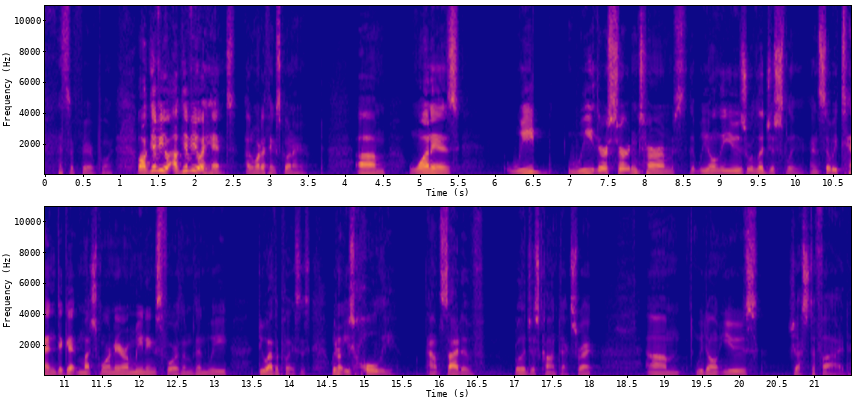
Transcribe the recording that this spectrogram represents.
that's a fair point. Well, I'll give you I'll give you a hint on what I think is going on here. Um, one is we we there are certain terms that we only use religiously, and so we tend to get much more narrow meanings for them than we do other places. We don't use holy outside of religious context, right? Um, we don't use justified,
